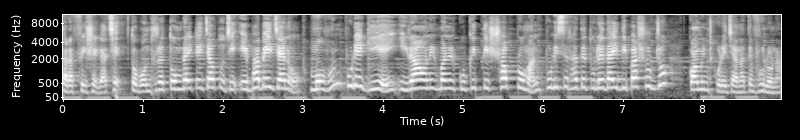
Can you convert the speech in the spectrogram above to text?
তারা ফেসে গেছে। তো বন্ধুরা, তোমরা এটাই চাও তো যে এভাবেই যেন মোহনপুরে গিয়েই ইরা, অনির্বাণের কুকীর্তির সব প্রমাণ পুলিশের হাতে তুলে দেয় দীপা সূর্য? কমেন্ট করে জানাতে ভুলো না।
